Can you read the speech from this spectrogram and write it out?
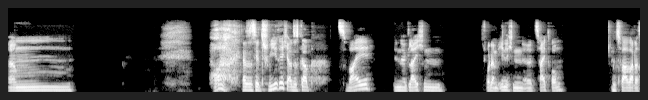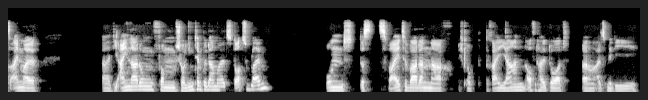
Ähm, boah, das ist jetzt schwierig. Also es gab zwei in der gleichen oder im ähnlichen äh, Zeitraum. Und zwar war das einmal äh, die Einladung vom Shaolin-Tempel damals, dort zu bleiben. Und das zweite war dann nach, ich glaube, drei Jahren Aufenthalt dort, äh, als mir die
